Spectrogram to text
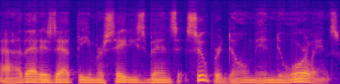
Uh, that is at the Mercedes Benz Superdome in New Orleans.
